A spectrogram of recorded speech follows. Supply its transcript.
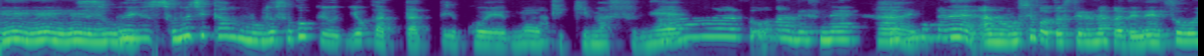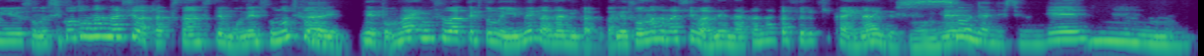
ええええ、そういう、その時間もものすごく良かったっていう声も聞きますね。ああ、そうなんですね。はい。なかね、あの、お仕事してる中でね、そういう、その仕事の話はたくさんしてもね、その人のね、はい、隣に座ってる人の夢が何かとかね、そんな話はね、なかなかする機会ないですもんね。そうなんですよね。うん。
